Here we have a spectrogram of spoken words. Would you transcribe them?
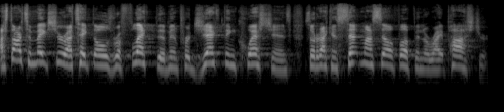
I start to make sure I take those reflective and projecting questions so that I can set myself up in the right posture.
